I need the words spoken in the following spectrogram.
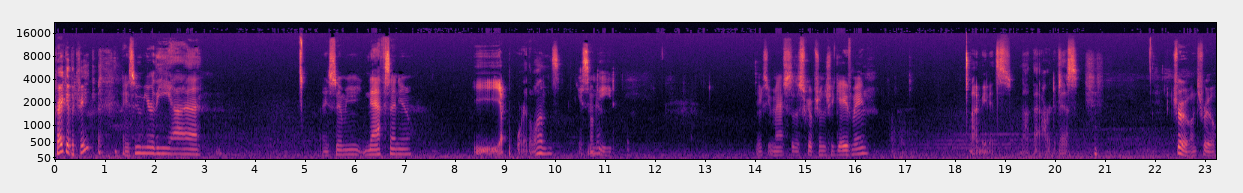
Craig of the Creek? I assume you're the. uh... I assume you Nath sent you. Yep, we're the ones. Yes, Okay. indeed. Thinks you match the description she gave me. I mean, it's not that hard to miss. True, and true.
